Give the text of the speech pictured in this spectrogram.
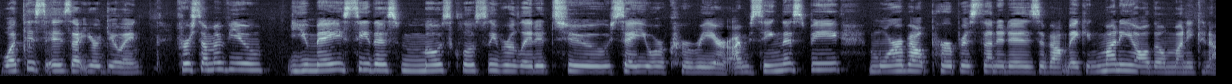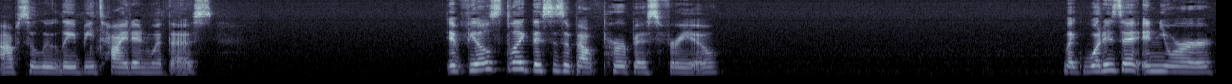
what this is that you're doing. For some of you, you may see this most closely related to, say, your career. I'm seeing this be more about purpose than it is about making money, although money can absolutely be tied in with this. It feels like this is about purpose for you. Like, what is it in your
